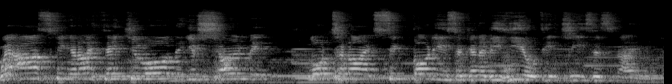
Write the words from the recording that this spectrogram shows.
We're asking, and I thank you, Lord, that you've shown me, Lord, tonight sick bodies are going to be healed in Jesus' name.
